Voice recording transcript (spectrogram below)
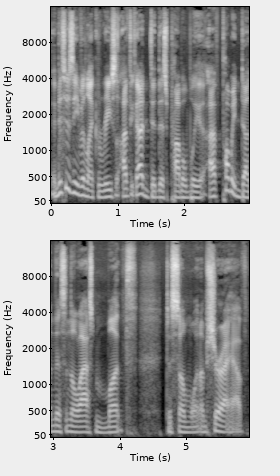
and this is even like recent. I think I did this probably. I've probably done this in the last month to someone. I'm sure I have,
